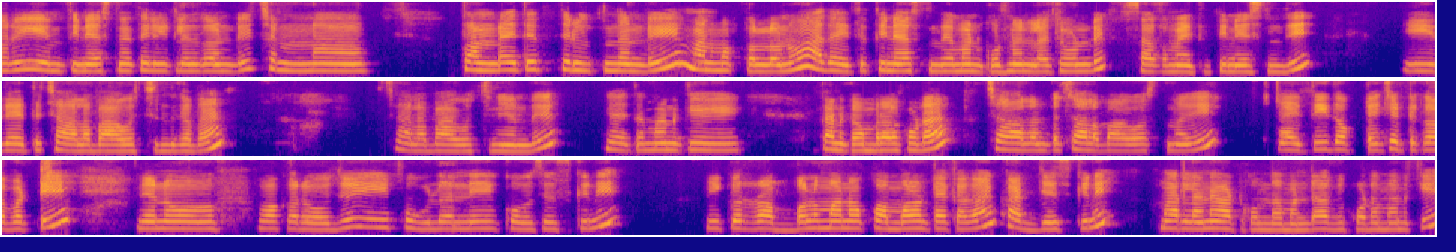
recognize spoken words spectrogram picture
మరి ఏం తినేస్తున్నాయో తెలియట్లేదు కండి చిన్న తొండ అయితే తిరుగుతుందండి మన మొక్కల్లోనూ. అది అయితే తినేస్తుంది అనుకుంటున్నాను. ఇలా చూడండి సగం అయితే తినేసింది. ఇదైతే చాలా బాగా వచ్చింది కదా. చాలా బాగా వచ్చినాయండి. అయితే మనకి కనకాంబరాలు కూడా చాలా అంటే చాలా బాగా వస్తున్నాయి. అయితే ఇది ఒకటే చెట్టు కాబట్టి నేను ఒక రోజు ఈ పువ్వులన్నీ కోసేసుకుని ఇక్కడ రబ్బలు మన కొమ్మలు ఉంటాయి కదా కట్ చేసుకుని మరలానే నాటుకుందామండి అవి కూడా మనకి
